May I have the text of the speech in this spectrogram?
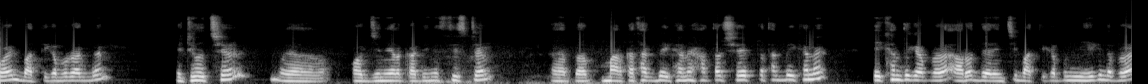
পয়েন্ট বাড়তি কাপড় রাখবেন। এটি হচ্ছে অরিজিনাল কাটিং এর সিস্টেম মার্কা থাকবে এখানে, হাতার শেপটা থাকবে এখানে। এখান থেকে আপনারা আরও দেড় ইঞ্চি বাড়তি কাপড় নিয়ে কিন্তু আপনারা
